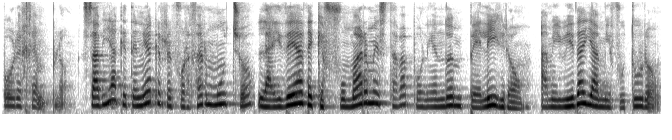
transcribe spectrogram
Por ejemplo, sabía que tenía que reforzar mucho la idea de que fumar me estaba poniendo en peligro a mi vida y a mi futuro,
